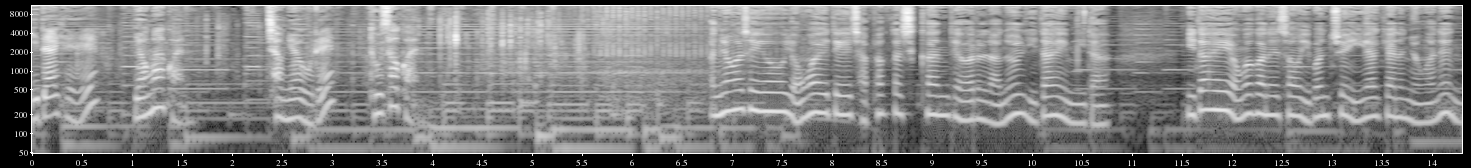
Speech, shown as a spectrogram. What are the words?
이다혜의 영화관, 정여울의 도서관. 안녕하세요. 영화에 대해 자팍다식한 대화를 나눌 이다혜입니다. 이다혜의 영화관에서 이번 주에 이야기하는 영화는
